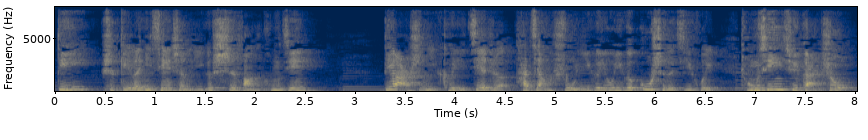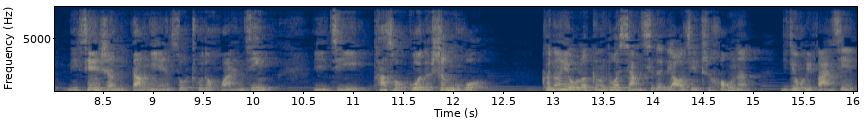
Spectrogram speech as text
第一是给了你先生一个释放的空间；第二是你可以借着他讲述一个又一个故事的机会，重新去感受你先生当年所处的环境以及他所过的生活。可能有了更多详细的了解之后呢，你就会发现，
